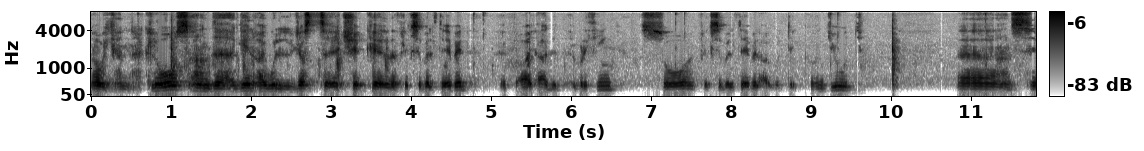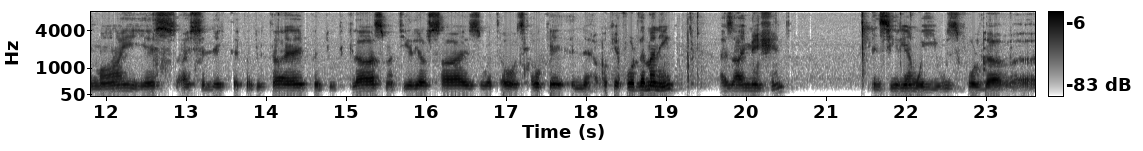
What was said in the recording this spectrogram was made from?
now we can close and uh, again I will just uh, check uh, the flexible table if I added everything. So flexible table I will take conduit and semi yes I select the conduit type conduit class material size what oh it's okay and okay for the Manning as I mentioned in Cerium we use for the uh,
